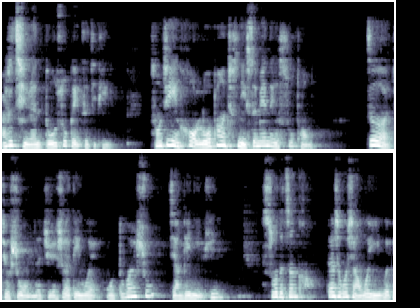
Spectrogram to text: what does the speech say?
而是请人读书给自己听。从今以后，罗胖就是你身边那个书童，这就是我们的角色定位。我读完书讲给你听，说的真好。但是我想问一位，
